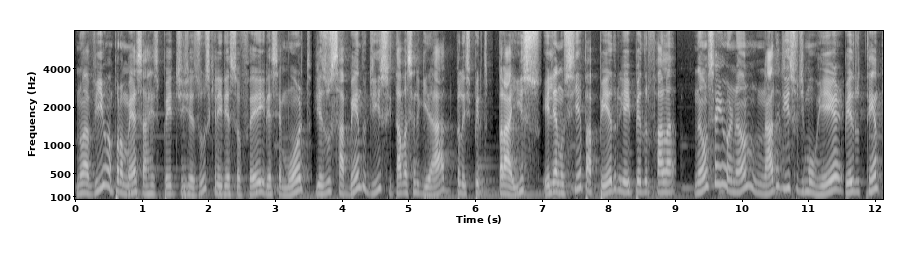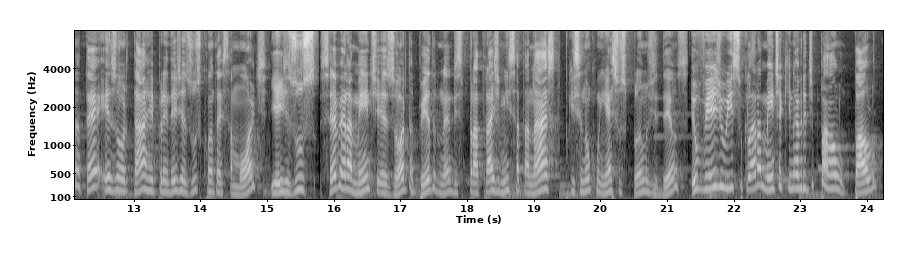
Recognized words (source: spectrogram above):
Não havia uma promessa a respeito de Jesus que ele iria sofrer, iria ser morto. Jesus, sabendo disso e estava sendo guiado pelo Espírito para isso, ele anuncia para Pedro e aí Pedro fala: não, Senhor, não, nada disso de morrer. Pedro tenta até exortar, repreender Jesus quanto a essa morte. E aí Jesus severamente exorta Pedro, né? Diz para trás de mim, Satanás, porque você não conhece os planos de Deus. Eu vejo isso claramente aqui na vida de Paulo. Paulo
